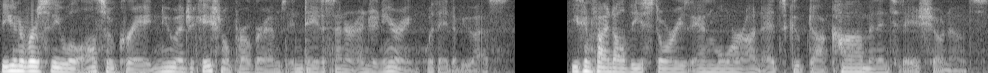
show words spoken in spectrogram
The university will also create new educational programs in data center engineering with AWS. You can find all these stories and more on edscoop.com and in today's show notes.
